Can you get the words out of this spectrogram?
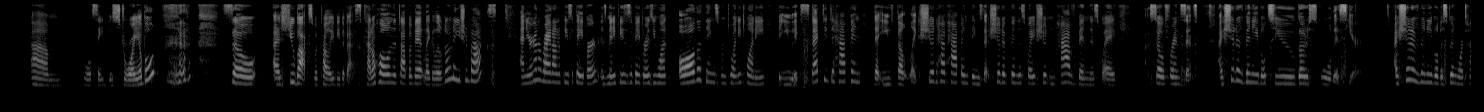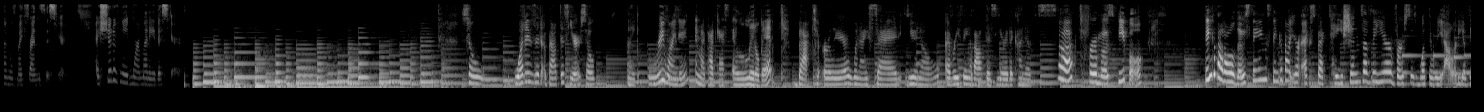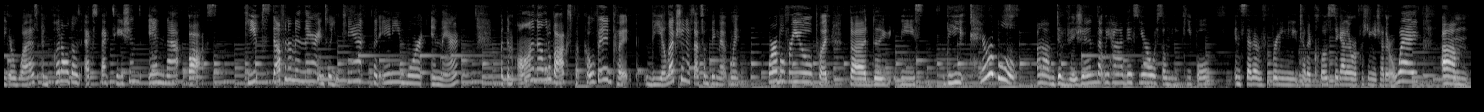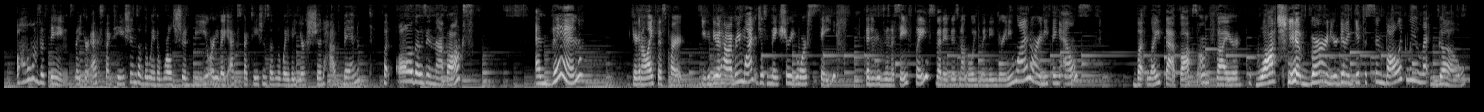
um, we'll say destroyable. so a shoebox would probably be the best. Cut a hole in the top of it, like a little donation box, and you're going to write on a piece of paper, as many pieces of paper as you want, all the things from 2020 that you expected to happen, that you felt like should have happened, things that should have been this way, shouldn't have been this way. So, for instance, I should have been able to go to school this year. I should have been able to spend more time with my friends this year. I should have made more money this year. So, what is it about this year? So, like rewinding in my podcast a little bit back to earlier when I said, you know, everything about this year that kind of sucked for most people. Think about all those things. Think about your expectations of the year versus what the reality of the year was, and put all those expectations in that box. Keep stuffing them in there until you can't put any more in there. Put them all in that little box. Put COVID, put the election if that's something that went horrible for you. Put the the the the terrible um, division that we had this year with so many people. Instead of bringing each other close together, we're pushing each other away. Um, all of the things that your expectations of the way the world should be or the expectations of the way the year should have been put all those in that box and then you're gonna like this part you can do it however you want just make sure you're safe that it is in a safe place that it is not going to endanger anyone or anything else but light that box on fire. Watch it burn. You're going to get to symbolically let go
